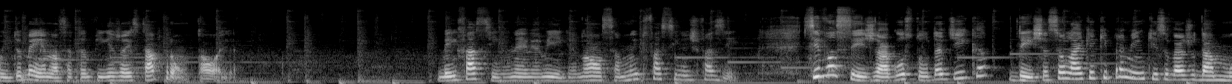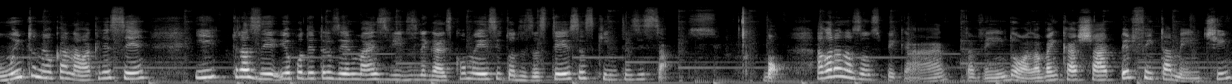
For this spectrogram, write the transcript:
Muito bem, a nossa tampinha já está pronta, olha. Bem facinho, né, minha amiga? Nossa, muito facinho de fazer. Se você já gostou da dica, deixa seu like aqui para mim, que isso vai ajudar muito o meu canal a crescer e trazer, eu poder trazer mais vídeos legais como esse todas as terças, quintas e sábados. Bom, agora nós vamos pegar, tá vendo? Ó, ela vai encaixar perfeitamente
